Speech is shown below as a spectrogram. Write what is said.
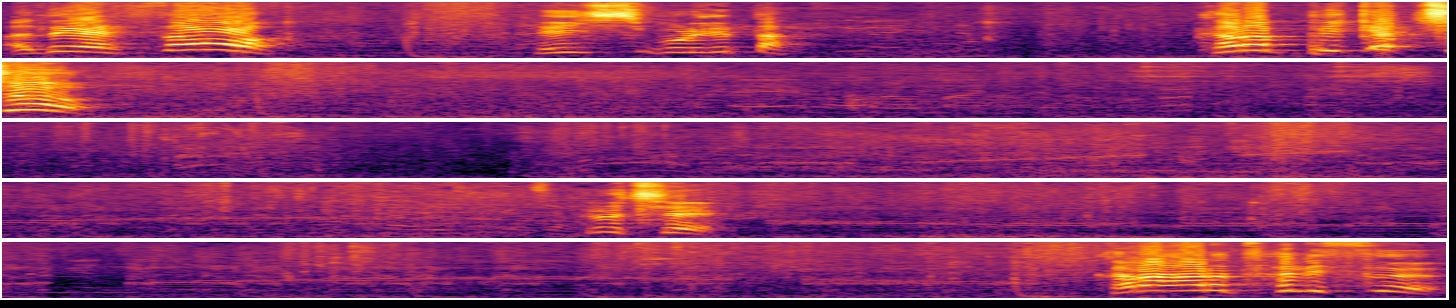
안돼 싸워 에이씨 모르겠다. 가라 피카츄! 그렇지. 가라 아르타니스!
